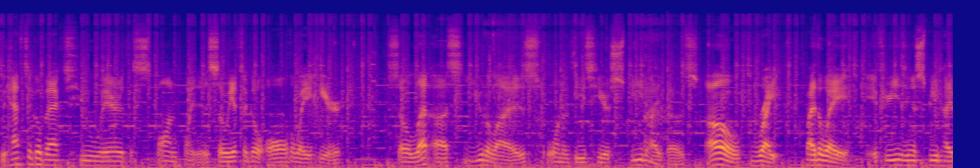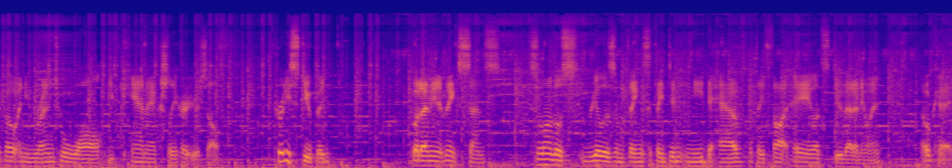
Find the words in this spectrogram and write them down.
We have to go back to where the spawn point is, so we have to go all the way here. So let us utilize one of these here speed hypos. Oh, right. By the way, if you're using a speed hypo and you run into a wall, you can actually hurt yourself. Pretty stupid, but I mean, it makes sense. This is one of those realism things that they didn't need to have, but they thought, hey, let's do that anyway. Okay.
